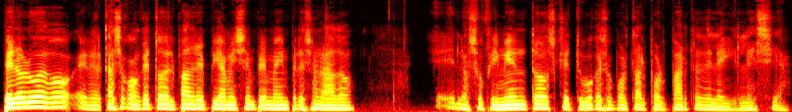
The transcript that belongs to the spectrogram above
Pero luego, en el caso concreto del Padre Pío, a mí siempre me ha impresionado eh, los sufrimientos que tuvo que soportar por parte de la Iglesia.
